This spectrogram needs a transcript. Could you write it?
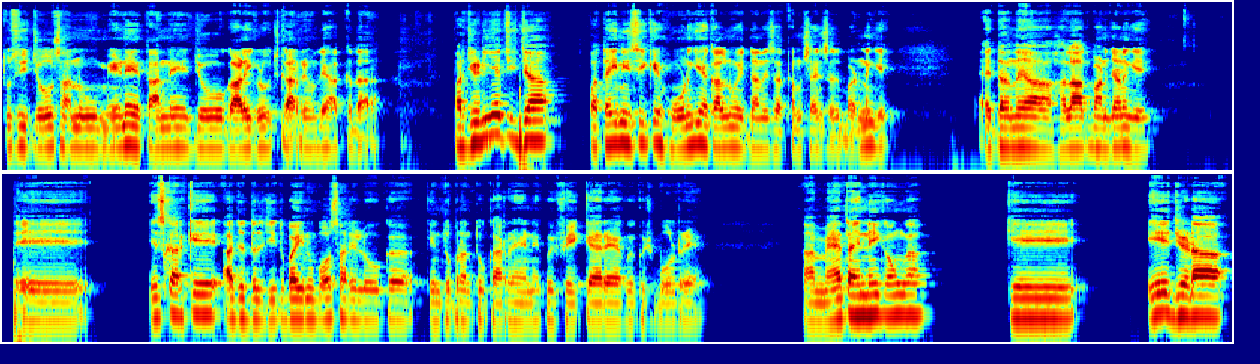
ਤੁਸੀਂ ਜੋ ਸਾਨੂੰ ਮਿਹਣੇ ਤਾਨੇ ਜੋ ਗਾਲੀ ਗਲੋਚ ਕਰ ਰਹੇ ਹੋ ਉਹਦੇ ਹੱਕਦਾਰ ਪਰ ਜਿਹੜੀਆਂ ਚੀਜ਼ਾਂ ਪਤਾ ਹੀ ਨਹੀਂ ਸੀ ਕਿ ਹੋਣਗੀਆਂ ਕੱਲ ਨੂੰ ਇਦਾਂ ਦੇ ਸਰਕਮਸਟੈਂਸਸ ਬਣਨਗੇ ਇਦਾਂ ਦੇ ਹਾਲਾਤ ਬਣ ਜਾਣਗੇ। ਤੇ ਇਸ ਕਰਕੇ ਅੱਜ ਦਲਜੀਤ ਬਾਈ ਨੂੰ ਬਹੁਤ ਸਾਰੇ ਲੋਕ ਕਿੰਤੂ ਪਰੰਤੂ ਕਰ ਰਹੇ ਨੇ, ਕੋਈ ਫੇਕ ਕਹਿ ਰਿਹਾ, ਕੋਈ ਕੁਝ ਬੋਲ ਰਿਹਾ। ਤਾਂ ਮੈਂ ਤਾਂ ਇੰਨਾ ਹੀ ਕਹੂੰਗਾ ਕਿ ਇਹ ਜਿਹੜਾ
